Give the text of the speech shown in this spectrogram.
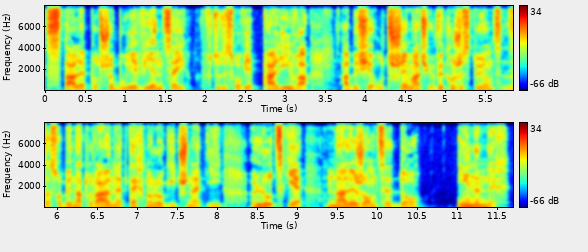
stale potrzebuje więcej, w cudzysłowie, paliwa, aby się utrzymać, wykorzystując zasoby naturalne, technologiczne i ludzkie należące do innych.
